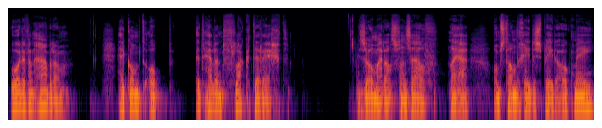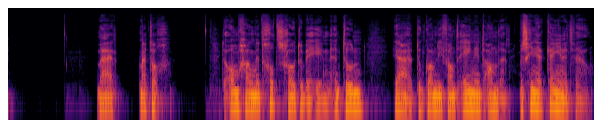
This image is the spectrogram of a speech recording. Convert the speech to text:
Woorden van Abraham. Hij komt op het hellend vlak terecht. Zomaar als vanzelf. Nou ja, omstandigheden spelen ook mee. Maar, maar toch, de omgang met God schoot erbij in. En toen, ja, toen kwam die van het een in het ander. Misschien herken je het wel.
